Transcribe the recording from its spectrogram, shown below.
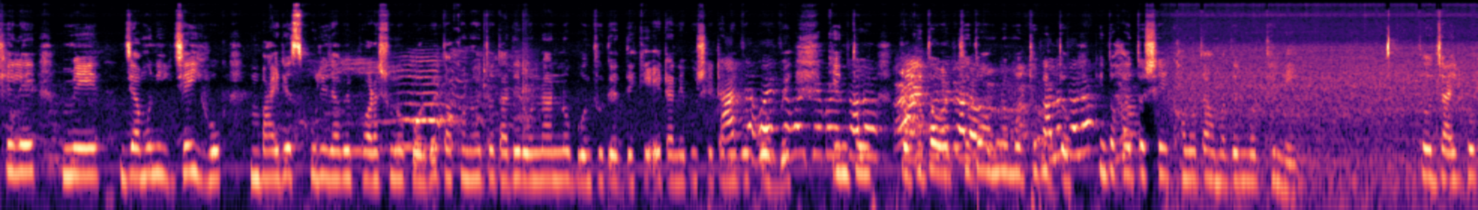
ছেলে মেয়ে যেমনই যেই হোক বাইরে স্কুলে যাবে পড়াশুনো করবে তখন হয়তো তাদের অন্যান্য বন্ধুদের দেখে এটা নেব সেটা নেব করবে। কিন্তু প্রকৃত অর্থে তো আমরা মধ্যবিত্ত, কিন্তু হয়তো সেই ক্ষমতা আমাদের মধ্যে নেই। তো যাই হোক,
